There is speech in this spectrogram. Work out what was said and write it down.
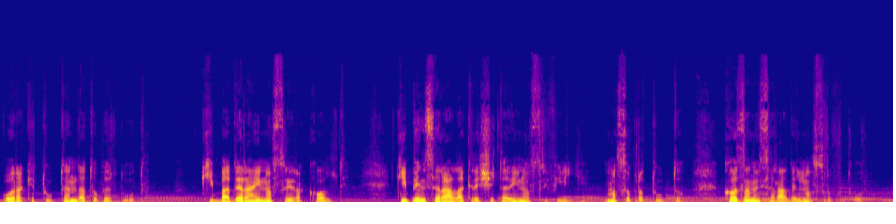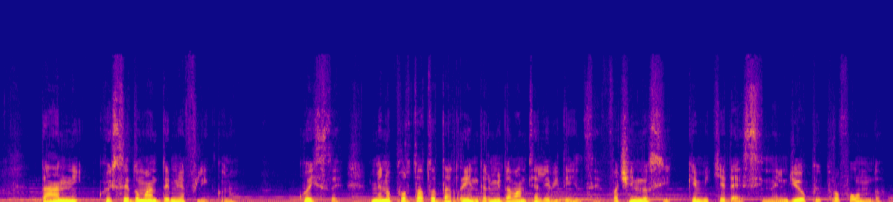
ora che tutto è andato perduto? Chi baderà ai nostri raccolti? Chi penserà alla crescita dei nostri figli? Ma soprattutto, cosa ne sarà del nostro futuro? Da anni queste domande mi affliggono. Queste mi hanno portato ad arrendermi davanti alle evidenze, facendo sì che mi chiedessi nel Dio più profondo,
